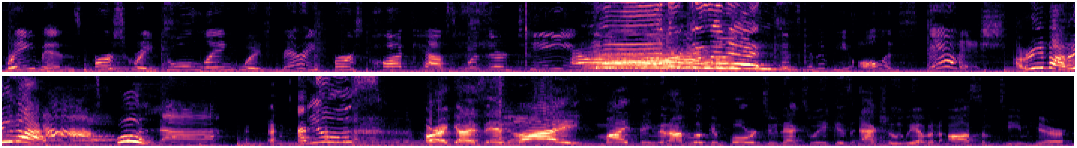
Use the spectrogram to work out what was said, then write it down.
Raymond's first grade dual language very first podcast with their team. we're doing it! It's gonna be all in Spanish. Arriba, arriba. Ah, hola. Adios! All right, guys, and my my thing that I'm looking forward to next week is actually we have an awesome team here,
